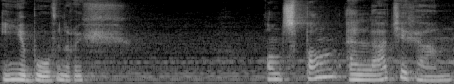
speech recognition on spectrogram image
in je bovenrug. Ontspan en laat je gaan.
